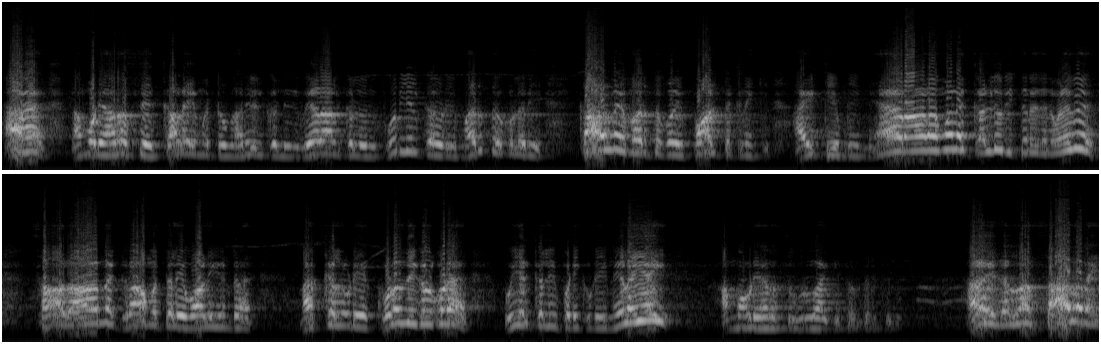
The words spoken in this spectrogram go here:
ஆக, நம்முடைய அரசு கலை மற்றும் அறிவியல் கல்லூரி வேளாண் கல்லூரி பொறியியல் கல்லூரி மருத்துவக் கல்லூரி கால்நடை மருத்துவக் கல்லூரி பாலிடெக்னிக் ஐடி அப்படி ஏராளமான கல்லூரி திறந்த விளைவு சாதாரண கிராமத்தில் வாழுகின்ற மக்களுடைய குழந்தைகள் கூட உயர்கல்வி படிக்கக்கூடிய நிலையை அம்மாவுடைய அரசு உருவாக்கி தந்திருக்குது. ஆக, இதெல்லாம் சாதனை.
